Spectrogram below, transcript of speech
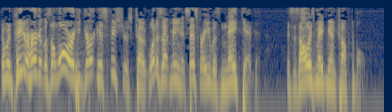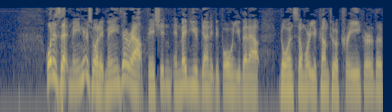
And when Peter heard it was the Lord, he girt his fisher's coat. What does that mean? It says, For he was naked. This has always made me uncomfortable. What does that mean? Here's what it means. They were out fishing, and maybe you've done it before when you've been out going somewhere. You come to a creek or the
